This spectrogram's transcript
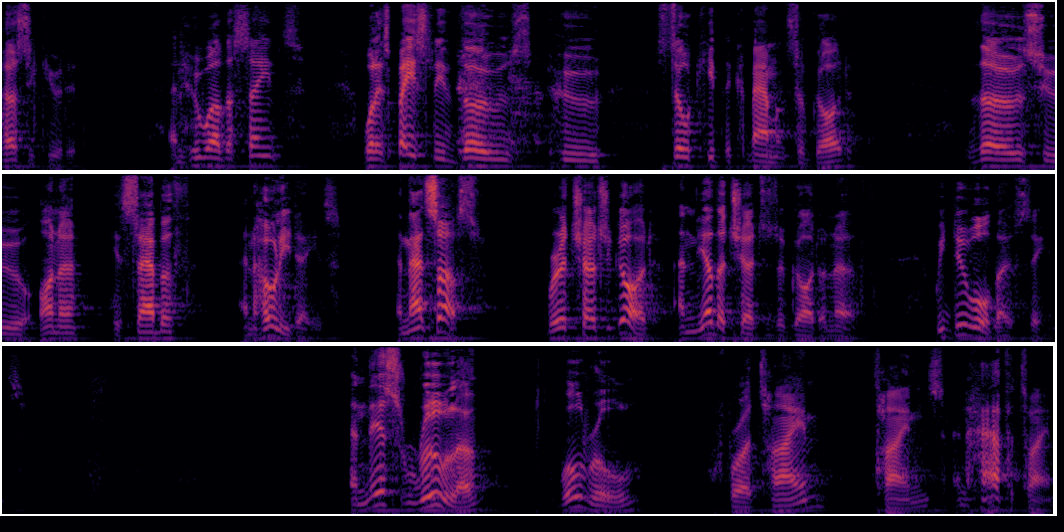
persecuted. And who are the saints? Well, it's basically those who still keep the commandments of God, those who honor his Sabbath and holy days. And that's us. We're a church of God and the other churches of God on earth. We do all those things. And this ruler will rule for a time, times, and half a time.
